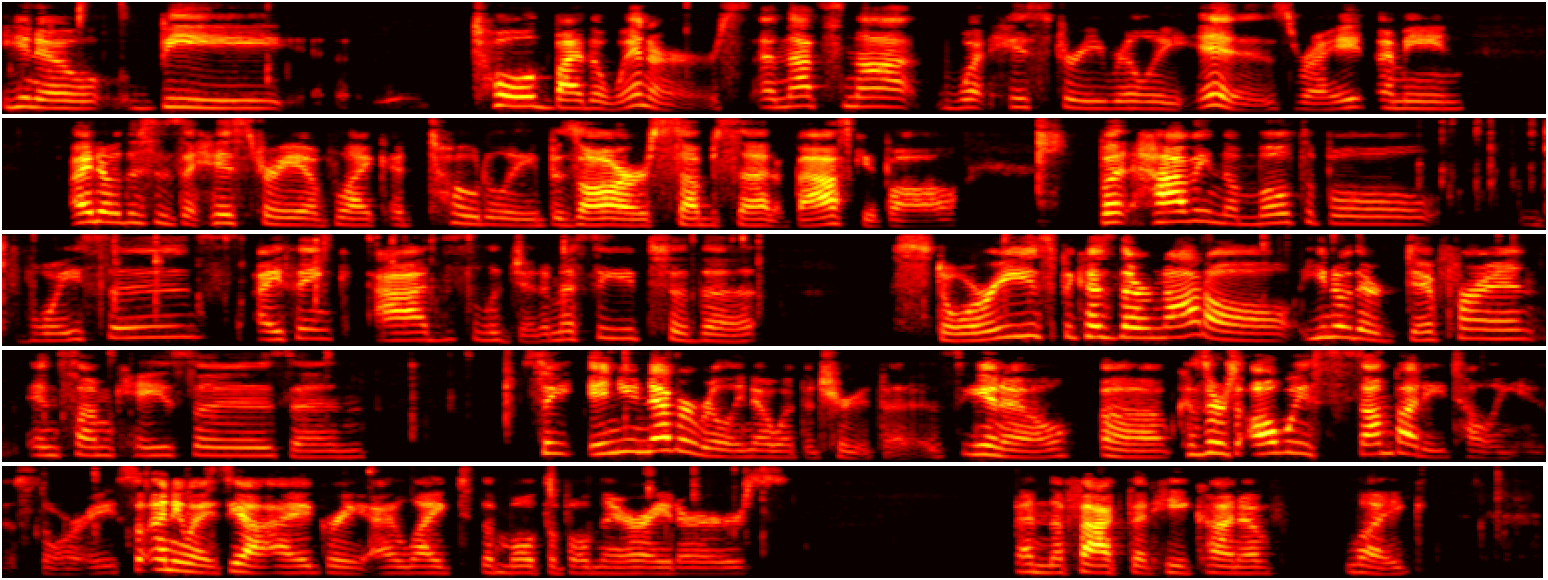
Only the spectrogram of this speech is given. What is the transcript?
you know, be told by the winners, and that's not what history really is, right? I mean, I know this is a history of like a totally bizarre subset of basketball, but having the multiple voices, I think, adds legitimacy to the stories because they're not all, you know, they're different in some cases. And so, and you never really know what the truth is, you know, because uh, there's always somebody telling you the story. So, anyways, yeah, I agree. I liked the multiple narrators and the fact that he kind of like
